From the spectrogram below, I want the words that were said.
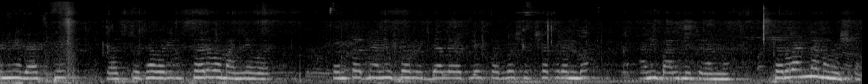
माननीय व्यासपीठ व्यासपीठावरील सर्व मान्यवर संत ज्ञानेश्वर विद्यालयातले सर्व शिक्षकवृंद आणि बालमित्रांनो सर्वांना नमस्कार.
